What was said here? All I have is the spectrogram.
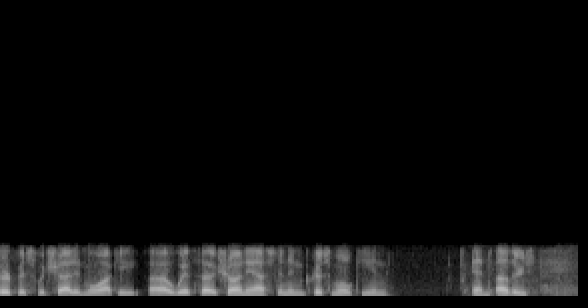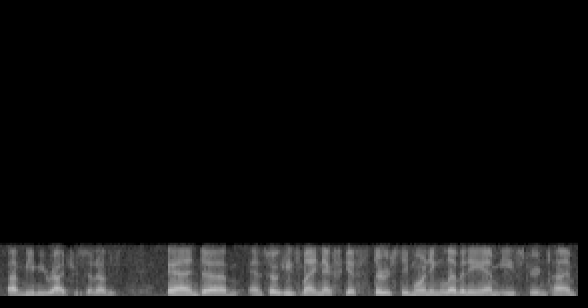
Surface, which shot in Milwaukee uh, with uh, Sean Astin and Chris Mulkey and and others, uh, Mimi Rogers and others and um, and so he's my next guest Thursday morning, 11 a.m. Eastern time.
